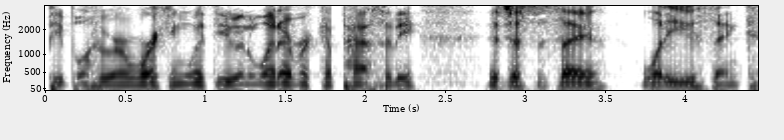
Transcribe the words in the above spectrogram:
people who are working with you in whatever capacity, is just to say, What do you think?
